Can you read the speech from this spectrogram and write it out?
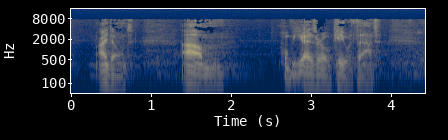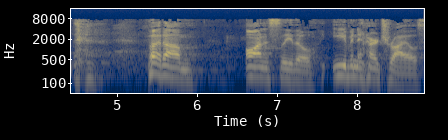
I don't. Um, hope you guys are okay with that. but um, honestly, though, even in our trials,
